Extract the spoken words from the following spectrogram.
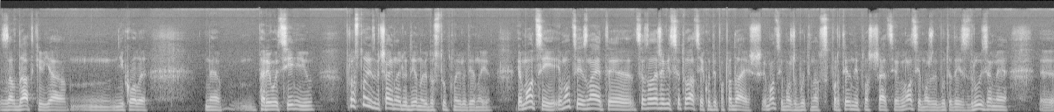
завдатків я ніколи не переоцінюю. Простою звичайною людиною, доступною людиною. Емоції, емоції, знаєте, це залежить від ситуації, яку ти попадаєш. Емоції можуть бути на спортивній площадці, емоції можуть бути десь з друзями, е,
